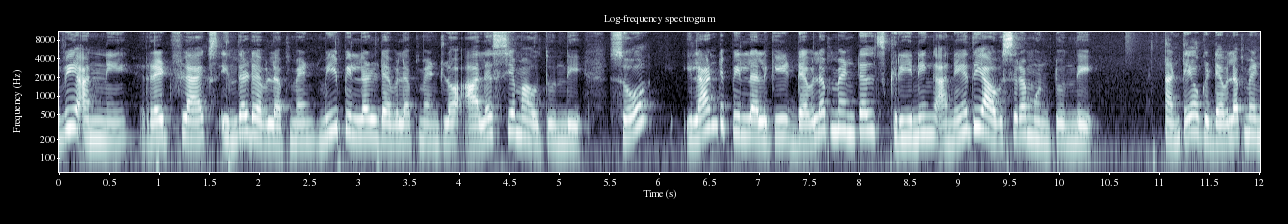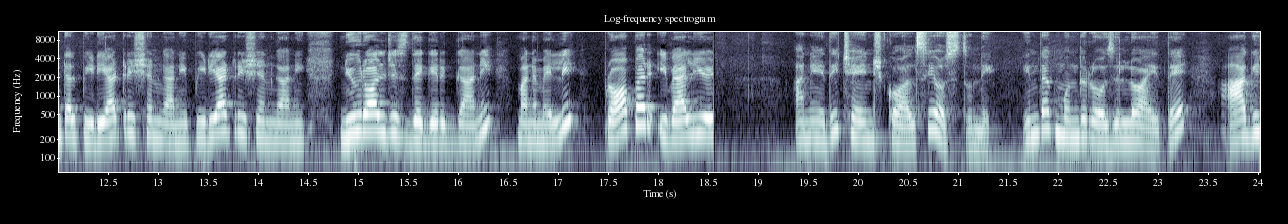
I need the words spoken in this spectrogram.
ఇవి అన్నీ red flags in the development. మీ పిల్లల డెవలప్మెంట్లో ఆలస్యం అవుతుంది. సో ఇలాంటి పిల్లలకి డెవలప్మెంటల్ స్క్రీనింగ్ అనేది అవసరం ఉంటుంది. అంటే ఒక డెవలప్మెంటల్ పీడియాట్రిషియన్ కానీ పీడియాట్రిషియన్ కానీ న్యూరాలజిస్ట్ దగ్గరికి కానీ మనం వెళ్ళి ప్రాపర్ ఇవాల్యుయేట్ అనేది చేయించుకోవాల్సి వస్తుంది. ఇంతకు ముందు రోజుల్లో అయితే ఆగి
